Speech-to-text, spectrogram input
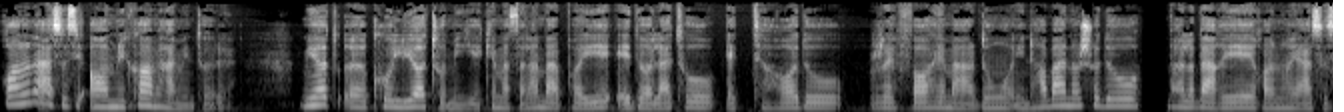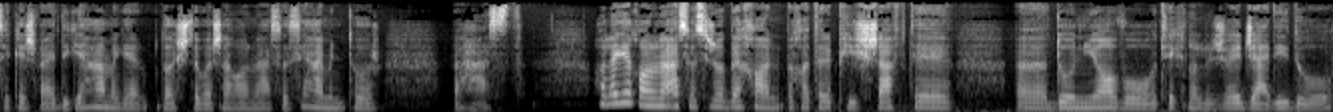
قانون اساسی آمریکا هم همینطوره. میاد کلیات رو میگه که مثلا بر پایه عدالت و اتحاد و رفاه مردم و اینها بنا شده و حالا بقیه قانونهای اساسی کشور دیگه هم اگر داشته باشن قانون اساسی همینطور هست. حالا اگه قانون اساسی رو بخوان به خاطر پیشرفت دنیا و تکنولوژی های جدید و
